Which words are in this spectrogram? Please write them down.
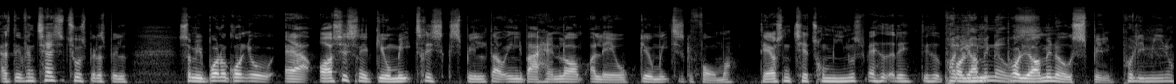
Altså det er et fantastisk to-spillerspil, som i bund og grund jo er også sådan et geometrisk spil, der jo egentlig bare handler om at lave geometriske former. Det er jo sådan tetrominus, hvad hedder det? Det hedder Polyominoes. Polyominoes-spil. Polimino.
